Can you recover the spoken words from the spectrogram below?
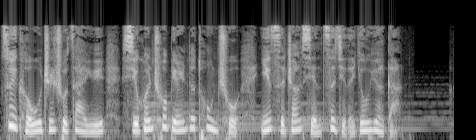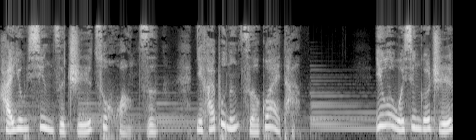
最可恶之处在于喜欢戳别人的痛处，以此彰显自己的优越感。还用性子直做幌子，你还不能责怪他，因为我性格直，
